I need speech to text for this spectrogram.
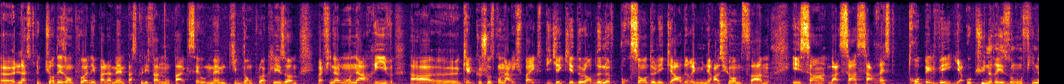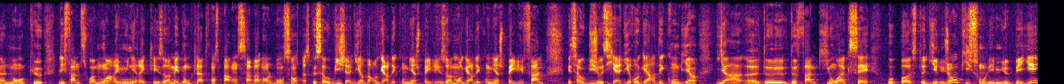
euh, la structure des emplois n'est pas la même parce que les femmes n'ont pas accès au même type d'emploi que les hommes, bah, finalement on arrive à euh, quelque chose qu'on n'arrive pas à expliquer qui est de l'ordre de 9% de l'écart de rémunération homme-femme. Et ça, bah, ça, ça reste trop élevé. Il n'y a aucune raison finalement que les femmes soient moins rémunérées que les hommes. Et donc la transparence, ça va dans le bon sens parce que ça oblige à dire, bah, regardez combien je paye les hommes, regardez combien je paye les femmes. Mais ça oblige aussi à dire, regardez combien il y a euh, de, femmes qui ont accès aux postes dirigeants, qui sont les mieux payés.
